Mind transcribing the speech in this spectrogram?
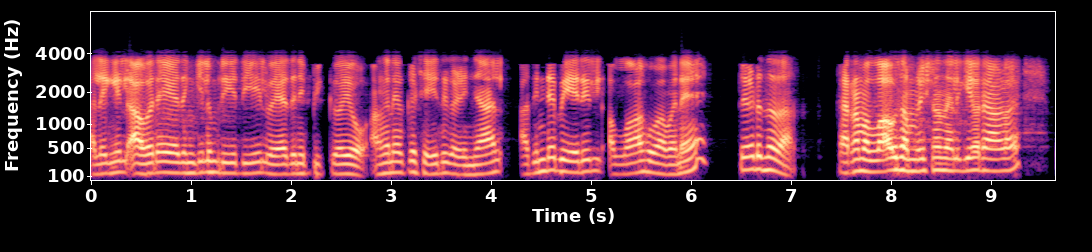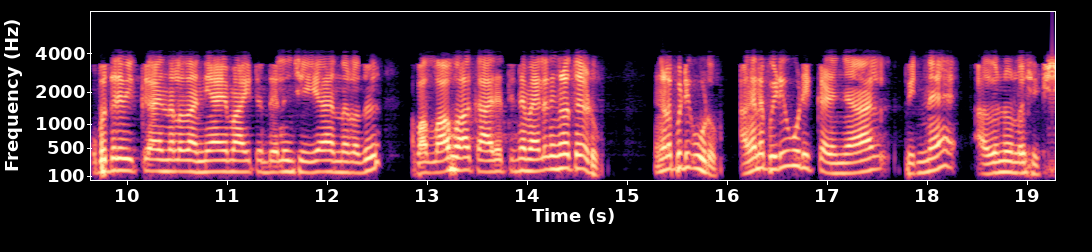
അല്ലെങ്കിൽ അവരെ ഏതെങ്കിലും രീതിയിൽ വേദനിപ്പിക്കുകയോ അങ്ങനെയൊക്കെ ചെയ്തു കഴിഞ്ഞാൽ അതിന്റെ പേരിൽ അള്ളാഹു അവനെ തേടുന്നതാണ്. കാരണം അള്ളാഹു സംരക്ഷണം നൽകിയ ഒരാളെ ഉപദ്രവിക്കുക എന്നുള്ളത് അന്യായമായിട്ട് എന്തെങ്കിലും ചെയ്യുക എന്നുള്ളത് അപ്പൊ അള്ളാഹു ആ കാര്യത്തിന്റെ മേലെ നിങ്ങളെ തേടും. നിങ്ങളെ പിടികൂടും. അങ്ങനെ പിടികൂടിക്കഴിഞ്ഞാൽ പിന്നെ അതിനുള്ള ശിക്ഷ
